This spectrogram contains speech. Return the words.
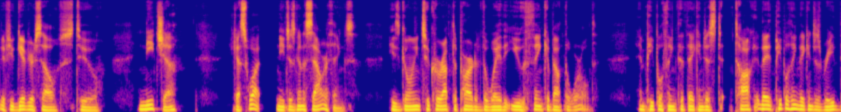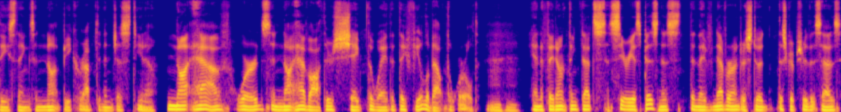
if you give yourselves to Nietzsche, guess what? Nietzsche's going to sour things. He's going to corrupt a part of the way that you think about the world. And people think that they can just talk, they, people think they can just read these things and not be corrupted and just, you know, not have words and not have authors shape the way that they feel about the world. hmm And if they don't think that's serious business, then they've never understood the scripture that says,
